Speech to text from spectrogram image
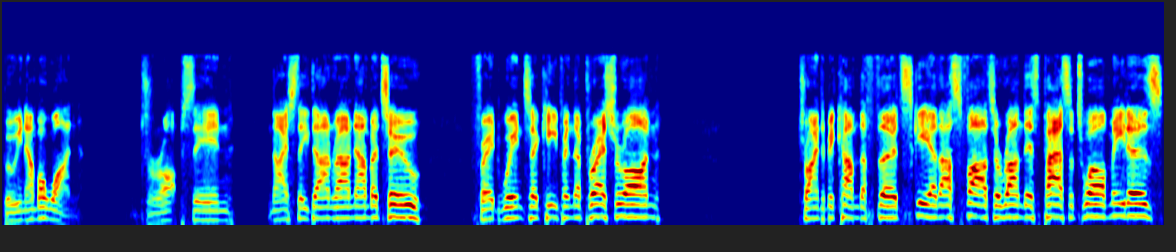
buoy number one. Drops in Nicely done, round number two. Fred Winter keeping the pressure on. Trying to become the third skier thus far to run this pass of 12 meters.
